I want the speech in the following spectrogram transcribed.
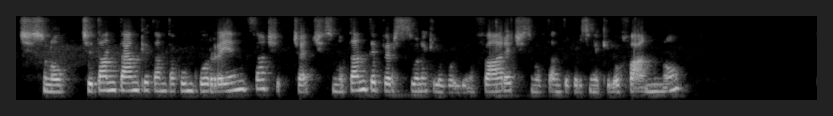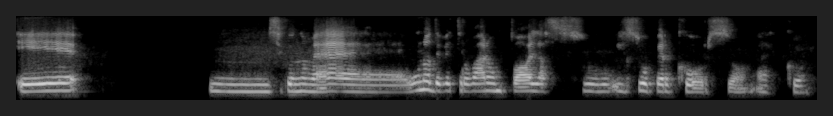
sono, c'è tanta, anche tanta concorrenza, c- cioè ci sono tante persone che lo vogliono fare, ci sono tante persone che lo fanno e Mhmm, secondo me uno deve trovare un po' su il suo percorso, ecco,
